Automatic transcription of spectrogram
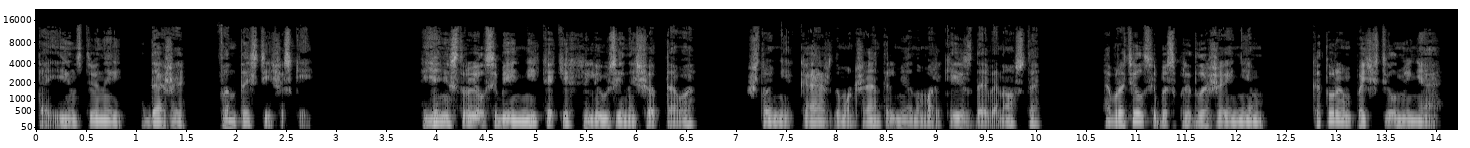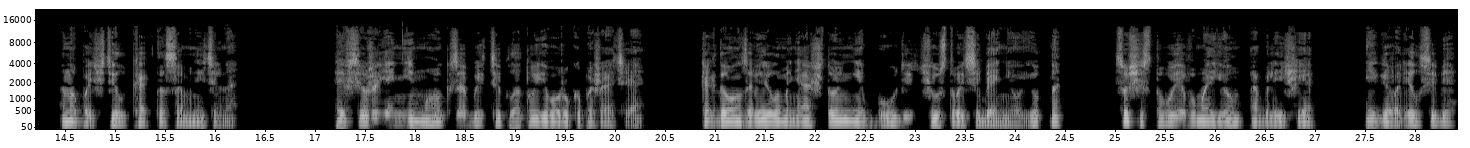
таинственный, даже фантастический. Я не строил себе никаких иллюзий насчет того, что не каждому джентльмену маркиз де обратился бы с предложением, которым почтил меня, но почтил как-то сомнительно. И все же я не мог забыть теплоту его рукопожатия, когда он заверил меня, что не будет чувствовать себя неуютно, существуя в моем обличье, и говорил себе,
